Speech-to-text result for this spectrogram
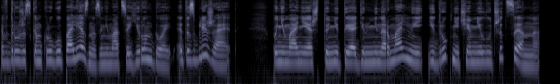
В дружеском кругу полезно заниматься ерундой, это сближает. Понимание, что не ты один ненормальный, и друг ничем не лучше ценно.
